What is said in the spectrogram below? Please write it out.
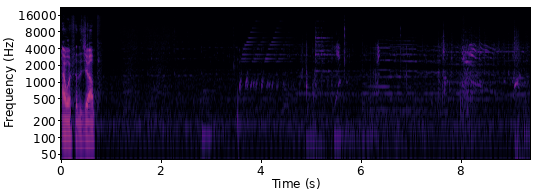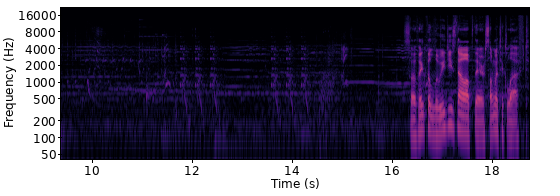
I went for the jump. So I think the Luigi's now up there, so I'm going to take left.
